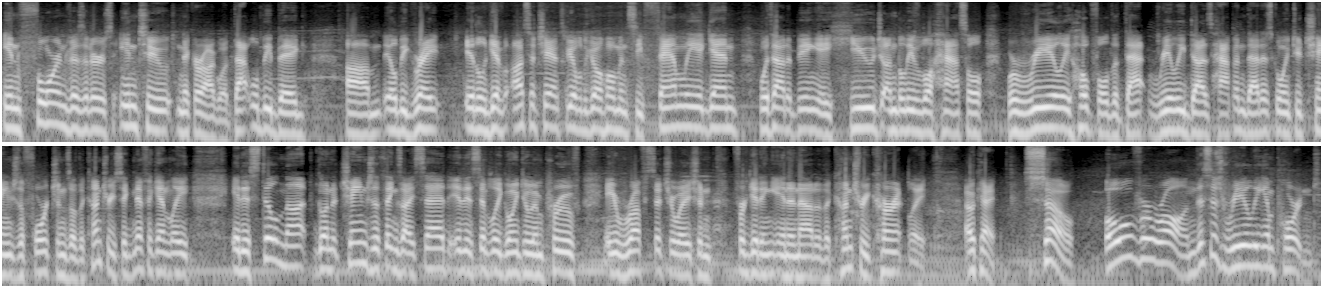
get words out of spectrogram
in foreign visitors into Nicaragua. That will be big. Um, it'll be great It'll give us a chance to be able to go home and see family again without it being a huge, unbelievable hassle. We're really hopeful that that really does happen. That is going to change the fortunes of the country significantly. It is still not going to change the things I said. It is simply going to improve a rough situation for getting in and out of the country currently. Okay, so overall, and this is really important,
